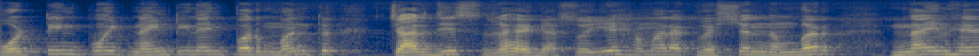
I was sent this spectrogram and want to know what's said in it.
14.99 पर मंथ चार्जेस रहेगा। सो so, ये हमारा क्वेश्चन नंबर नाइन है।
